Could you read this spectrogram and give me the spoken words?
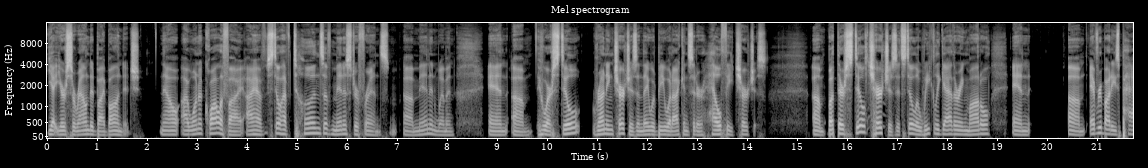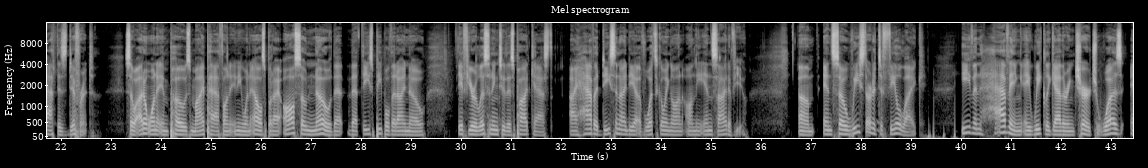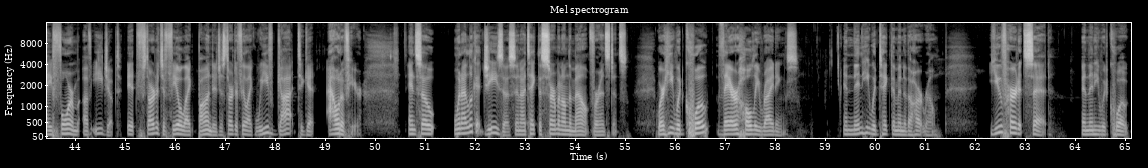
yet you're surrounded by bondage. Now, I want to qualify. I have still have tons of minister friends, uh, men and women, and um, who are still running churches, and they would be what I consider healthy churches. Um, but there's still churches. It's still a weekly gathering model, and um, everybody's path is different. So I don't want to impose my path on anyone else, but I also know that that these people that I know, if you're listening to this podcast, I have a decent idea of what's going on on the inside of you. Um, and so we started to feel like even having a weekly gathering church was a form of Egypt. It started to feel like bondage. It started to feel like we've got to get out of here. And so when I look at Jesus and I take the Sermon on the Mount, for instance, where he would quote their holy writings and then he would take them into the heart realm. You've heard it said, and then he would quote,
